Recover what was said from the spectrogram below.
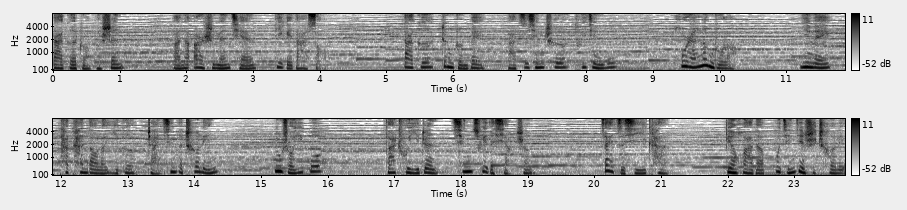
大哥转过身，把那二十元钱递给大嫂。大哥正准备把自行车推进屋，忽然愣住了，因为他看到了一个崭新的车铃，用手一拨，发出一阵清脆的响声。再仔细一看，变化的不仅仅是车铃，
